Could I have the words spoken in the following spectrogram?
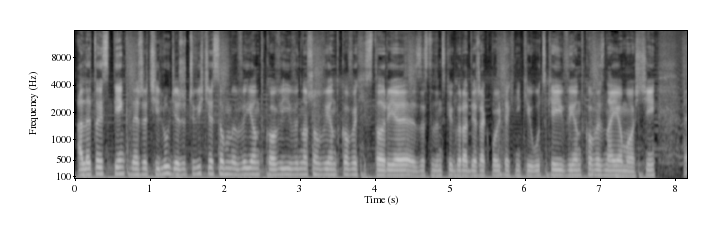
Ale to jest piękne, że ci ludzie rzeczywiście są wyjątkowi i wynoszą wyjątkowe historie ze Studenckiego Radia Żak Politechniki Łódzkiej, wyjątkowe znajomości. E,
